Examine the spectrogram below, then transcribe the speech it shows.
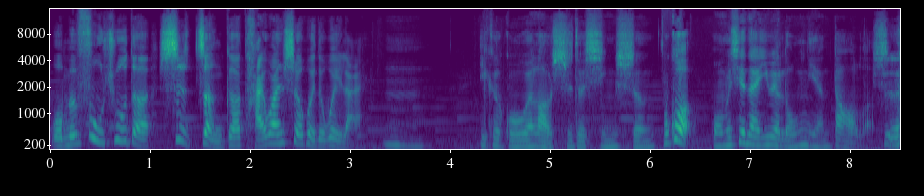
我们付出的是整个台湾社会的未来。嗯，一个国文老师的心声。不过我们现在因为龙年到了，是。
